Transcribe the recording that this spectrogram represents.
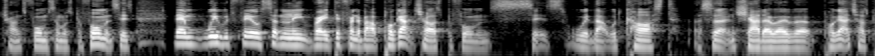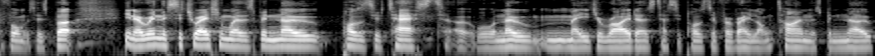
transform someone's performances, then we would feel suddenly very different about Pogacar's performances. That would cast a certain shadow over Pogacar's performances. But you know, we're in this situation where there's been no positive test uh, or no major rider has tested positive for a very long time. There's been no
